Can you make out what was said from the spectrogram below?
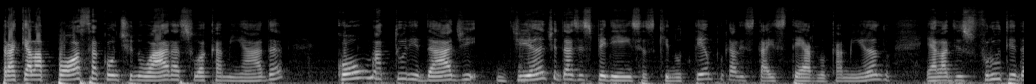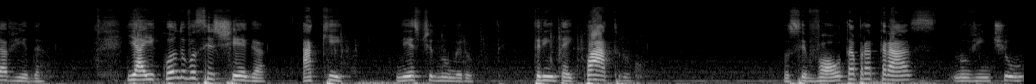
para que ela possa continuar a sua caminhada com maturidade diante das experiências que no tempo que ela está externo caminhando, ela desfrute da vida. E aí quando você chega aqui neste número 34, você volta para trás no 21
